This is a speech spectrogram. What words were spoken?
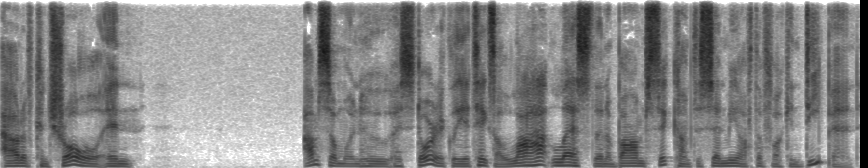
out of control. And I'm someone who historically it takes a lot less than a bombed sitcom to send me off the fucking deep end.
